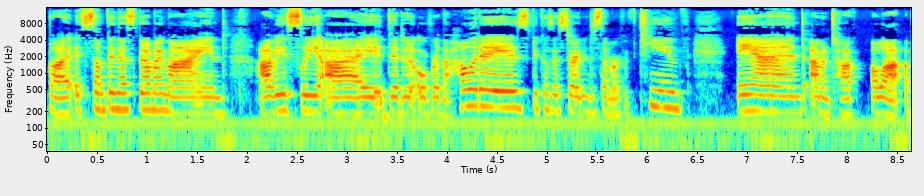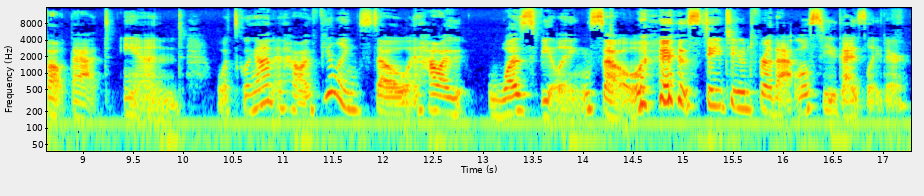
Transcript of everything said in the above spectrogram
But it's something that's been on my mind. Obviously, I did it over the holidays because I started December 15th, and I'm going to talk a lot about that and what's going on and how I'm feeling. So, and how I was feeling. So, stay tuned for that. We'll see you guys later.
